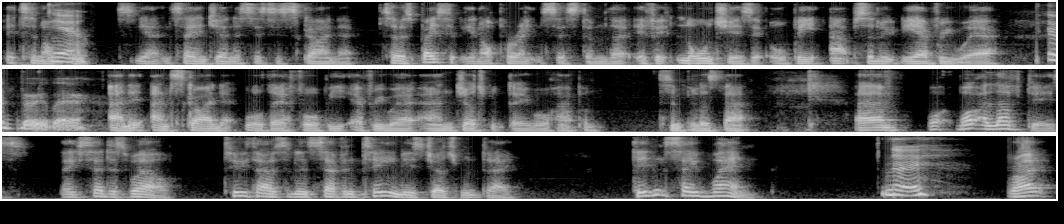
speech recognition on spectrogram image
It's an Yeah. operating, yeah, and saying Genisys is Skynet. So it's basically an operating system that if it launches, it will be absolutely everywhere, Everywhere. and it, and Skynet will therefore be everywhere, and Judgment Day will happen. Simple as that. Um, what what I loved is they said as well, 2017 is Judgment Day. Didn't say when, No. Right?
